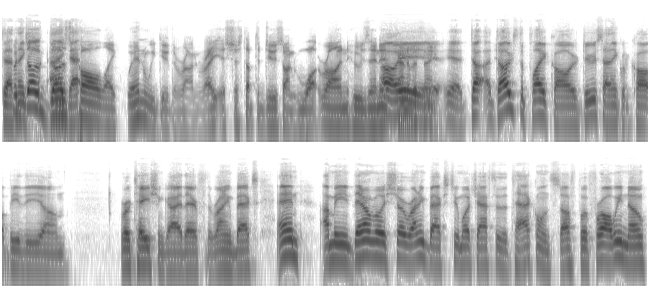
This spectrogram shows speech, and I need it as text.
but think, Doug I think does that- call like when we do the run, right? It's just up to Deuce on what run, who's in it, Oh kind yeah, of a yeah, thing. yeah, yeah. Doug- Doug's the play caller. Deuce, I think, would call it be the um, rotation guy there for the running backs. And I mean, they don't really show running backs too much after the tackle and stuff. But for all we know,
